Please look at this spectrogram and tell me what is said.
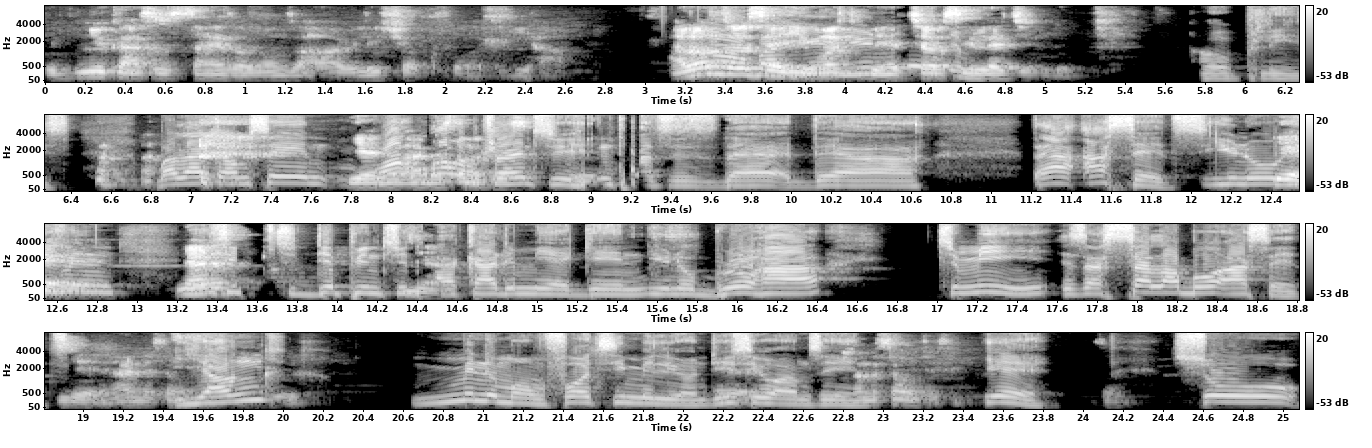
if Newcastle signs Alonso, I'm really shocked for Rehab. Alonso No, said he you- wants to be a Chelsea him. legend. Though. Oh please. But like I'm saying, Yeah, no, what, what understand I'm trying to hint at is that there are there are assets, you know, Yeah. even No, if you to dip into the academy again, you know, Broja to me is a sellable asset. yeah, I understand. what Young. Minimum 40 million. Do you see what I'm saying? what. Yeah. So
